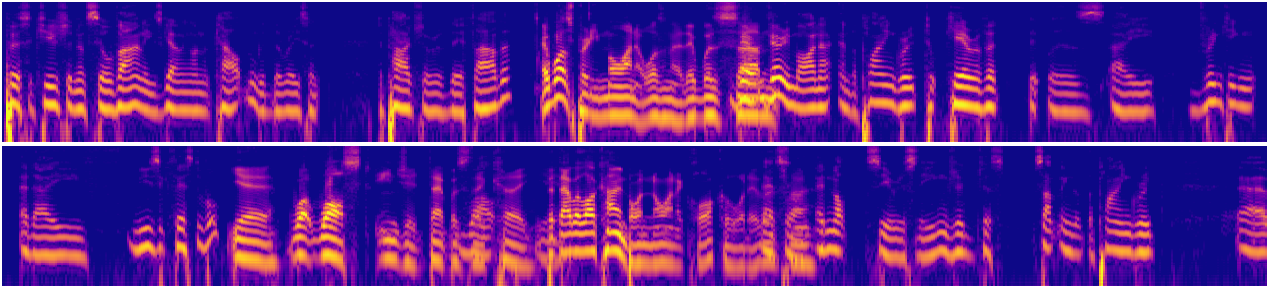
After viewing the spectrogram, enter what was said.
persecution of Silvagni's going on at Carlton with the recent departure of their father. It was pretty minor, wasn't it? It was Very, um, very minor, and the playing group took care of it. It was a drinking at a f- music festival. yeah. What whilst injured, that was Well, the key. yeah. But they were like home by nine o'clock or whatever. That's so- right, and not seriously injured, just something that the playing group uh,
